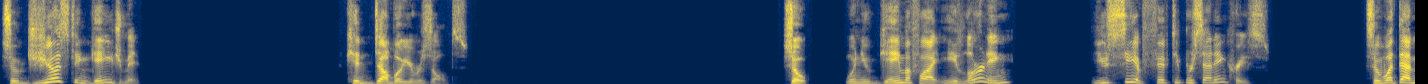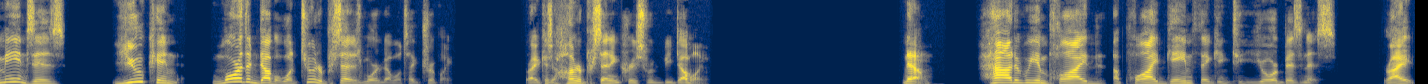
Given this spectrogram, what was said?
So just engagement can double your results. So when you gamify e learning, you see a 50% increase. So what that means is you can more than double. Well, 200% is more than double. It's like tripling, right? Because 100% increase would be doubling. Now, how do we imply apply game thinking to your business? Right?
